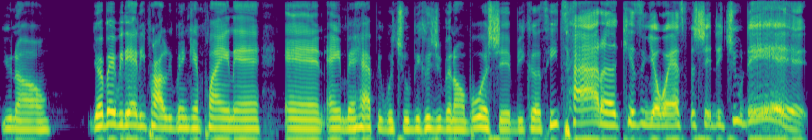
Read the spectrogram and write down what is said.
you know, your baby daddy probably been complaining and ain't been happy with you because you've been on bullshit because he tired of kissing your ass for shit that you did.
